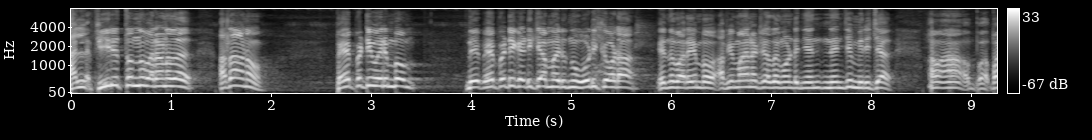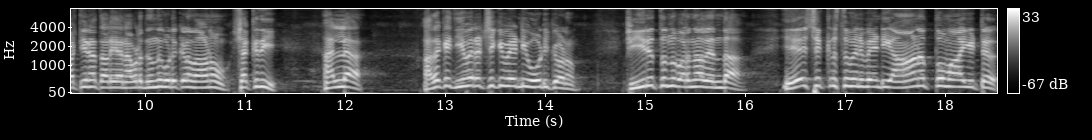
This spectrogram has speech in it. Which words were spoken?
അല്ല ഫീരുത്വം എന്ന് പറയണത് അതാണോ? പേപ്പട്ടി വരുമ്പം നീ പേപ്പട്ടി കടിക്കാൻ വരുന്നു ഓടിക്കോടാ എന്ന് പറയുമ്പോൾ അഭിമാനക്ഷതം കൊണ്ട് നെഞ്ചും വിരിച്ച പട്ടീനെ തടയാൻ അവിടെ നിന്ന് കൊടുക്കുന്നതാണോ ശക്തി? അല്ല. അതൊക്കെ ജീവരക്ഷയ്ക്ക് വേണ്ടി ഓടിക്കോണം. ഫീരുത്വം എന്ന് പറഞ്ഞാൽ എന്താ യേശുക്രിസ്തുവിന് വേണ്ടി ആണത്വമായിട്ട്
